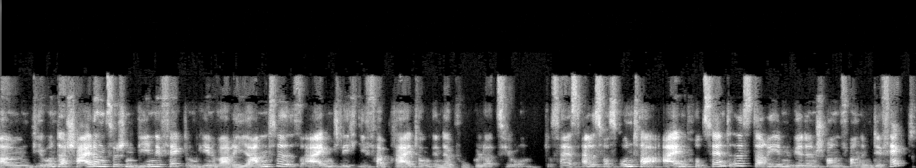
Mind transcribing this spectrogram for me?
Ähm, die Unterscheidung zwischen Gendefekt und Genvariante ist eigentlich die Verbreitung in der Population. Das heißt, alles, was unter ein Prozent ist, da reden wir dann schon von einem Defekt.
